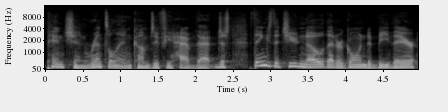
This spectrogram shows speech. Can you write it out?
pension, rental incomes, if you have that, just things that you know that are going to be there.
